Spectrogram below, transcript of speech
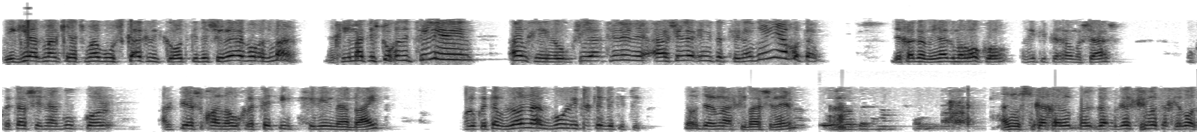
והגיע הזמן קריאת שמע והוא הוזקק לקרות כדי שלא יעבור הזמן. וכי אם תשתוך איזה תפילין, הנחילו, כשהתפילין, השליח עם את התפילין, אז הוא הניח אותם. דרך אגב, מנהג מרוקו, ראיתי את הרב משאש, הוא כתב שנהגו כל, על פי השולחן ערוך, לצאת עם תפילין מהבית, אבל הוא כתב, לא נהגו להתכתב בציצית. לא יודע מה הסיבה שלהם. אני חושב ככה גם בגלל סיבות אחרות,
